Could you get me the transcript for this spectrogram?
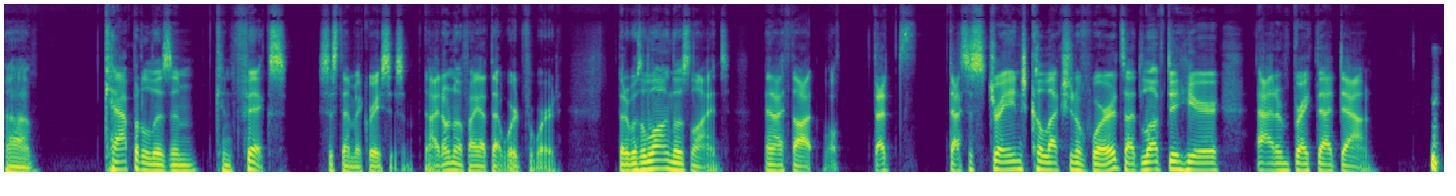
uh, capitalism can fix systemic racism. Now, I don't know if I got that word for word, but it was along those lines. And I thought, well, that's that's a strange collection of words. I'd love to hear Adam break that down.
